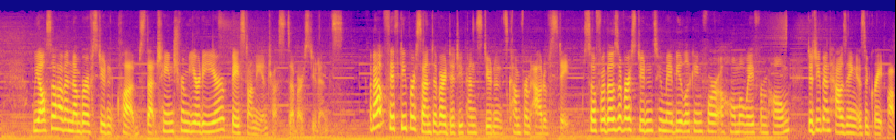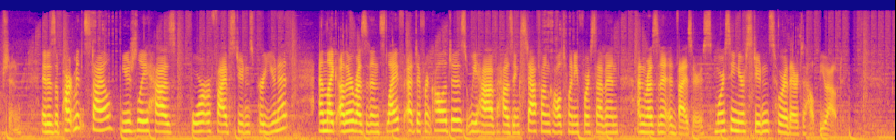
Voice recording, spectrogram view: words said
we also have a number of student clubs that change from year to year based on the interests of our students. About 50% of our DigiPen students come from out of state. So for those of our students who may be looking for a home away from home, DigiPen housing is a great option. It is apartment style, usually has four or five students per unit, and like other residence life at different colleges, we have housing staff on call 24-7 and resident advisors, more senior students who are there to help you out.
